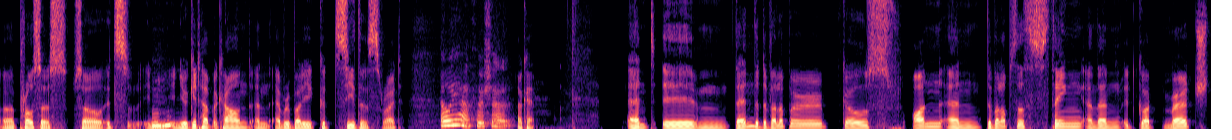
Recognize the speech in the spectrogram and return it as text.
uh, process. So it's in mm-hmm. in your GitHub account, and everybody could see this, right? Oh yeah, for sure. Okay, and um, then the developer goes on and develops this thing, and then it got merged.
